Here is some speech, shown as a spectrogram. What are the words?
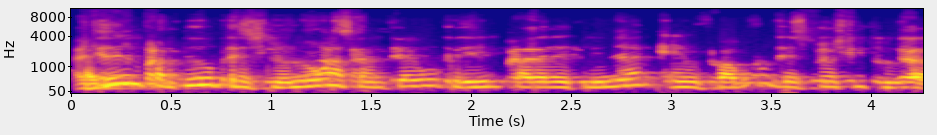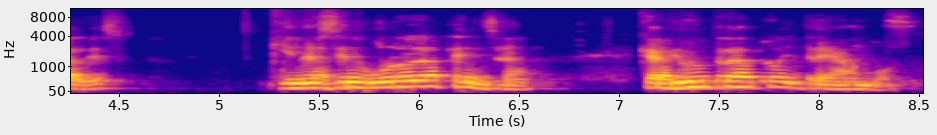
Ayer el partido presionó a Santiago Krill para declinar en favor de Xochitl Gálvez, quien aseguró a la prensa que había un trato entre ambos.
